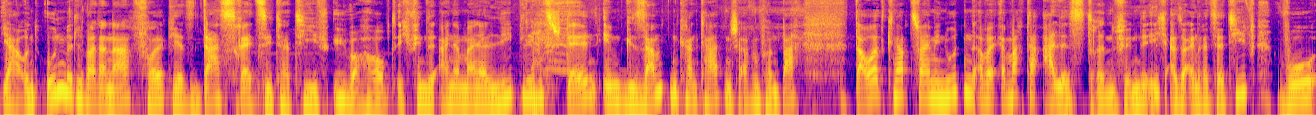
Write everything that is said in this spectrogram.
Ja, und unmittelbar danach folgt jetzt das Rezitativ überhaupt. Ich finde, einer meiner Lieblingsstellen im gesamten Kantatenschaffen von Bach dauert knapp zwei Minuten, aber er macht da alles drin, finde ich. Also ein Rezitativ, wo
